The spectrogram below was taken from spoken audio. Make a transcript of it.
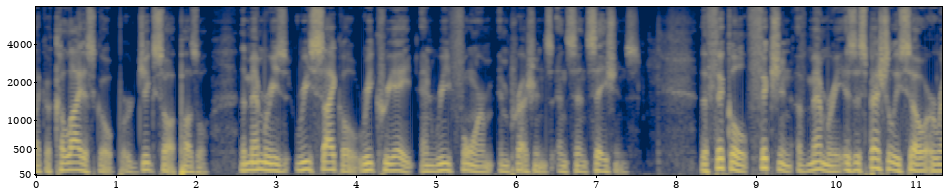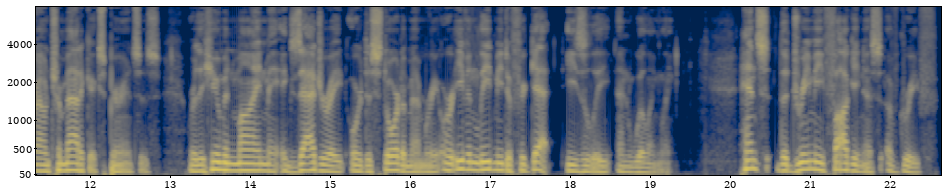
like a kaleidoscope or jigsaw puzzle. The memories recycle, recreate, and reform impressions and sensations. The fickle fiction of memory is especially so around traumatic experiences, where the human mind may exaggerate or distort a memory or even lead me to forget easily and willingly. Hence the dreamy fogginess of grief,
